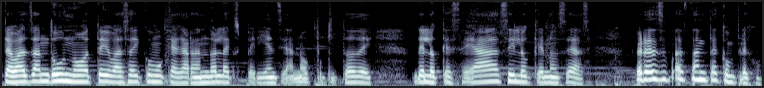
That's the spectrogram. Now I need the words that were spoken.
te vas dando un note y vas ahí como que agarrando la experiencia, ¿no? Un poquito de, de lo que se hace y lo que no se hace. Pero es bastante complejo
